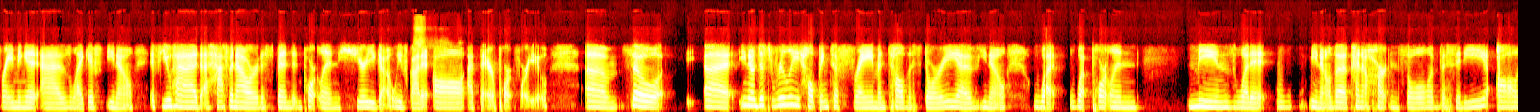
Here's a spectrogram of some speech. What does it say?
framing it as like if, you know, if you had a half an hour to spend in Portland, here you go. We've got it all at the airport for you. Um, so uh, you know, just really helping to frame and tell the story of, you know, what what Portland means what it you know the kind of heart and soul of the city all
